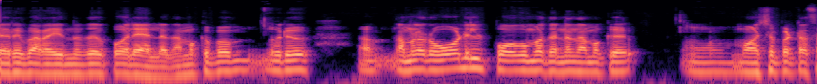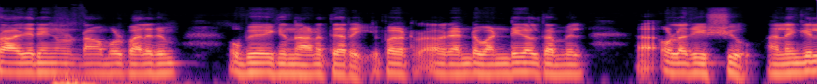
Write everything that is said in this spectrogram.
തെറി പറയുന്നത് പോലെയല്ല. നമുക്കിപ്പം ഒരു നമ്മൾ റോഡിൽ പോകുമ്പോൾ തന്നെ നമുക്ക് മോശപ്പെട്ട സാഹചര്യങ്ങൾ ഉണ്ടാകുമ്പോൾ പലരും ഉപയോഗിക്കുന്നതാണ് തെറി. ഇപ്പോൾ രണ്ട് വണ്ടികൾ തമ്മിൽ ഉള്ളൊരു ഇഷ്യൂ. അല്ലെങ്കിൽ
